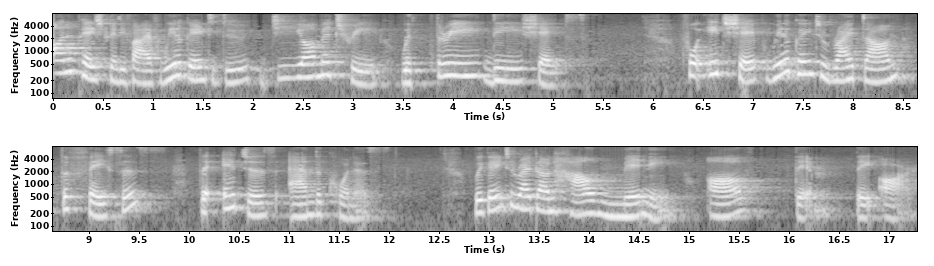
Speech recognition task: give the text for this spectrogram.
On page 25, we are going to do geometry with 3D shapes. For each shape, we are going to write down the faces, the edges, and the corners. We're going to write down how many of them they are.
